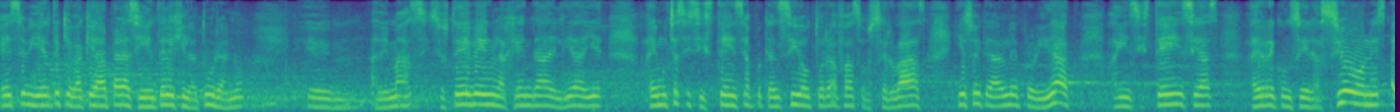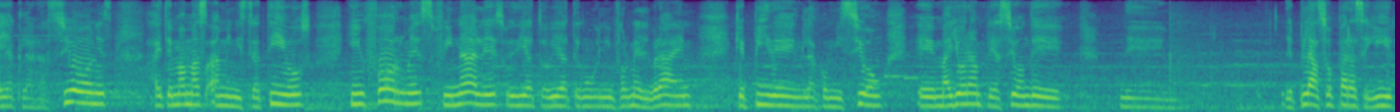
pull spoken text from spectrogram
es evidente que va a quedar para la siguiente legislatura, ¿no? Eh, además, si ustedes ven la agenda del día de ayer, hay muchas insistencias porque han sido autógrafas observadas y eso hay que darle prioridad. Hay insistencias, hay reconsideraciones, hay aclaraciones, hay temas más administrativos, informes finales. Hoy día todavía tengo el informe del BRAEM que pide en la comisión eh, mayor ampliación de de plazo para seguir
